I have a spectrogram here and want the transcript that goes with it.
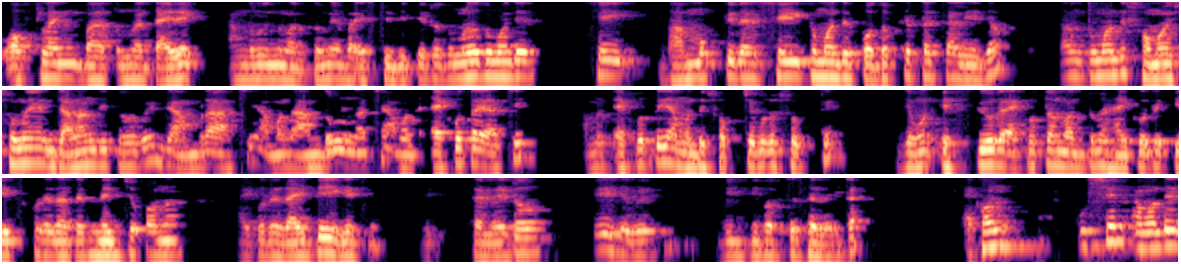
অফলাইন বা তোমরা ডাইরেক্ট আন্দোলনের মাধ্যমে বা এসটিজিকে তোমরাও তোমাদের সেই ভাবমুক্তিটা সেই তোমাদের পদক্ষেপটা চালিয়ে যাও। কারণ তোমাদের সময় সময়ে জানান দিতে হবে যে আমরা আছি, আমাদের আন্দোলন আছে, আমাদের একতায় আছে। আমরা একতাই আমাদের সবচেয়ে বড় শক্তি। যেমন এসপিওর একতার মাধ্যমে হাইকোর্টে কেস করে তাদের ন্যায্য পাওনা হাইকোর্টে রায় পেয়ে গেছে স্যালারিটাও পেয়ে যাবে বৃদ্ধিপ্রাপ্ত স্যালারিটা এখন কোশ্চেন আমাদের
